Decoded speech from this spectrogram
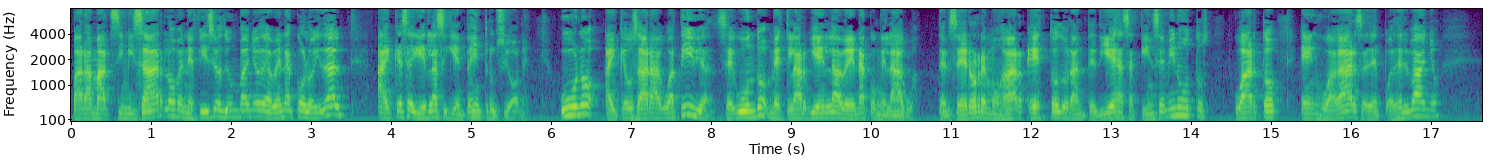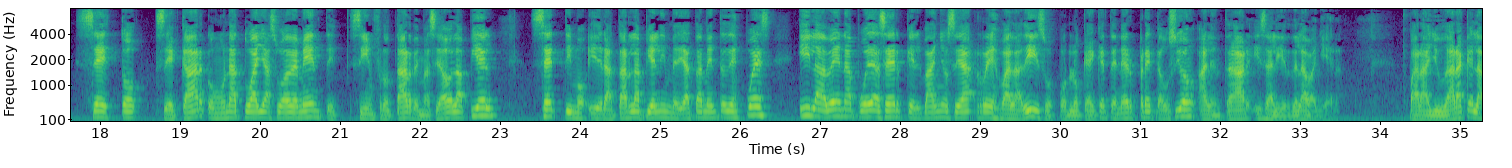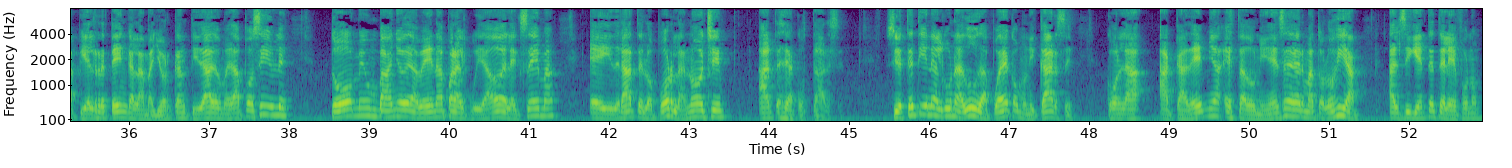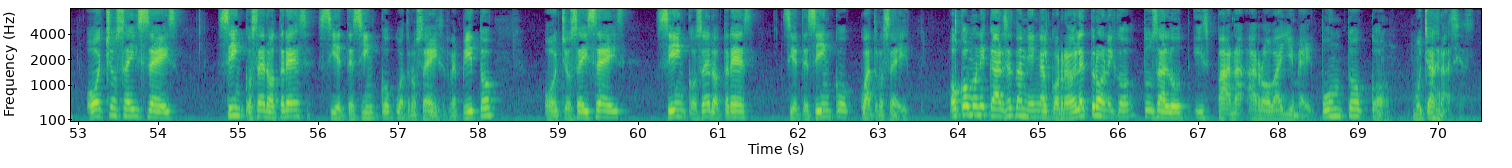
Para maximizar los beneficios de un baño de avena coloidal, hay que seguir las siguientes instrucciones. Uno, hay que usar agua tibia. Segundo, mezclar bien la avena con el agua. Tercero, remojar esto durante 10 hasta 15 minutos. Cuarto, enjuagarse después del baño. Sexto, secar con una toalla suavemente sin frotar demasiado la piel. Séptimo, hidratar la piel inmediatamente después. Y la avena puede hacer que el baño sea resbaladizo, por lo que hay que tener precaución al entrar y salir de la bañera. Para ayudar a que la piel retenga la mayor cantidad de humedad posible, tome un baño de avena para el cuidado del eczema e hidrátelo por la noche antes de acostarse. Si usted tiene alguna duda, puede comunicarse con la Academia Estadounidense de Dermatología al siguiente teléfono 866 503 7546. Repito, 866 503 7546 o comunicarse también al correo electrónico tusaludhispana.gmail.com. Muchas gracias.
